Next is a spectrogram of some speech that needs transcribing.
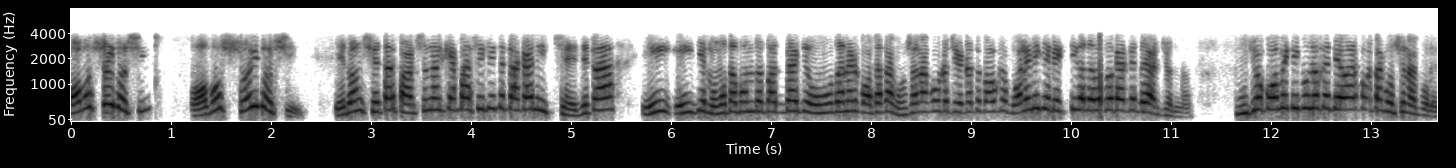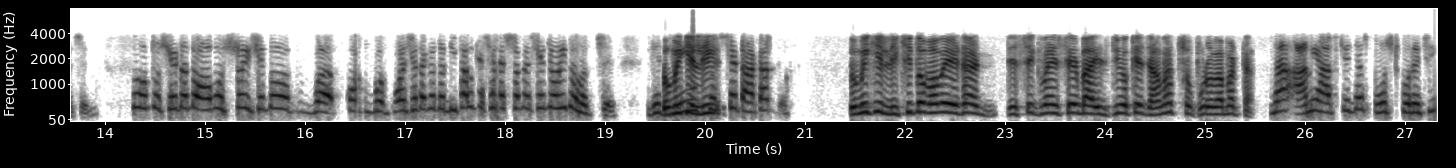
অবশ্যই দোষী। অবশ্যই দোষী। এবং সে তার পার্সোনাল ক্যাপাসিটিতে টাকা নিচ্ছে যেটা এই এই যে মমতা বন্দ্যোপাধ্যায় যে অনুদানের কথাটা ঘোষণা করেছে এটা তো কাউকে বলেনি যে ব্যক্তিগতভাবে কাকে দেওয়ার জন্য। পুজো কমিটিগুলোকে দেওয়ার কথা ঘোষণা করেছেন তো তো সেটা তো অবশ্যই সে তো পয়সাটাকে তো ডিফালকেশনের সাথে সে জড়িত হচ্ছে। যে টাকা তুমি কি লিখিতভাবে এটা ডিস্ট্রিক্ট ম্যাজিস্ট্রেট বা এসডিও কে জানাচ্ছ পুরো ব্যাপারটা? না আমি আজকে জাস্ট পোস্ট করেছি।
